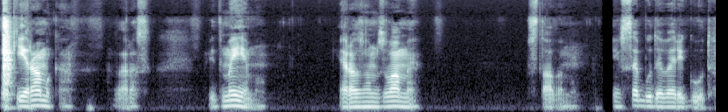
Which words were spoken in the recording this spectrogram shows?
які рамка. Зараз відмиємо. І разом з вами вставимо. І все буде very good.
